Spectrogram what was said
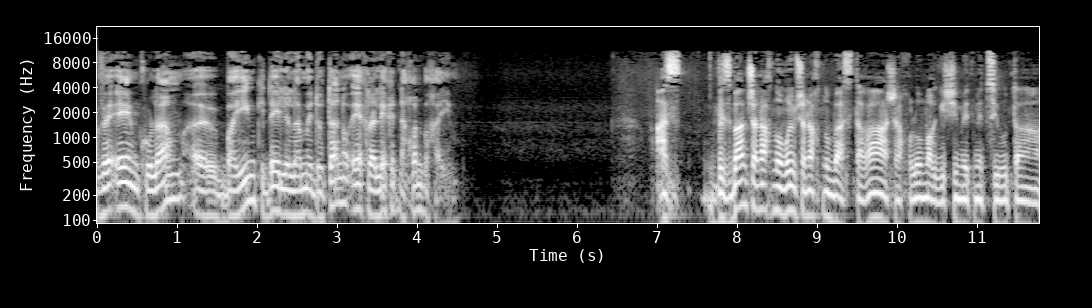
והם כולם אה, באים כדי ללמד אותנו איך ללכת נכון בחיים. אז בזמן שאנחנו אומרים שאנחנו בהסתרה, שאנחנו לא מרגישים את מציאות, ה,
